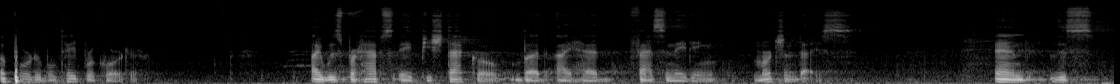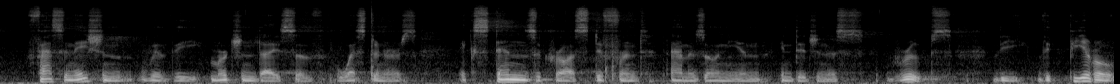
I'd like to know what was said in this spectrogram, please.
a portable tape recorder? I was perhaps a pistaco, but I had fascinating merchandise. And this fascination with the merchandise of Westerners extends across different Amazonian indigenous groups. The, the Piro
